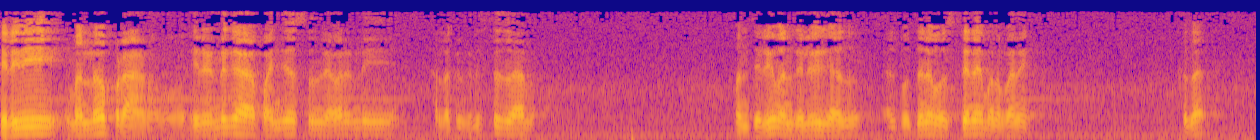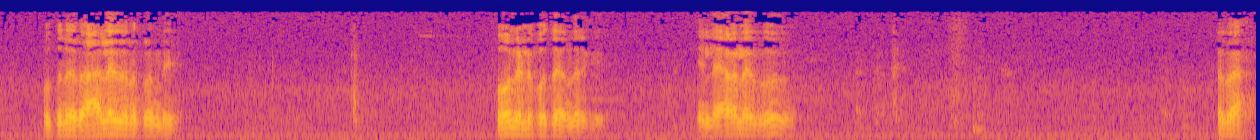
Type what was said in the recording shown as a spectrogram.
తెలివి మనలో ప్రాణము. ఈ రెండుగా పనిచేస్తుంది ఎవరండి? వాళ్ళకి తెలిస్తే చాలు. మన తెలివి మన తెలివి కాదు. అది పొద్దునే వస్తేనే మన పని. కదా? పొద్దునే రాలేదనుకోండి ఫోన్లు వెళ్ళిపోతాయి అందరికీ. నేను లేవలేదు. కదా?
